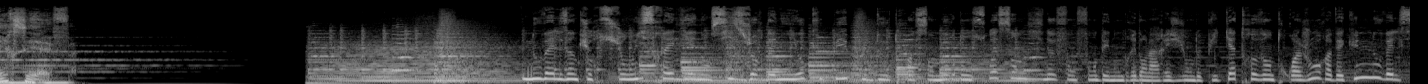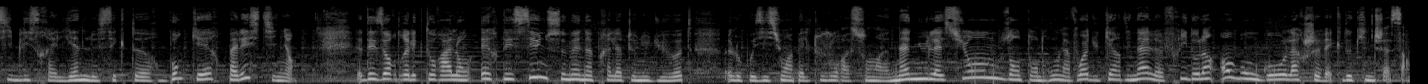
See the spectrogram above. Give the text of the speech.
RCF. Nouvelles incursions israéliennes en Cisjordanie occupée, plus de 300 morts dont 79 enfants dénombrés dans la région depuis 83 jours avec une nouvelle cible israélienne, le secteur bancaire palestinien. Désordre électoral en RDC une semaine après la tenue du vote. L'opposition appelle toujours à son annulation. Nous entendrons la voix du cardinal Fridolin Ambongo, l'archevêque de Kinshasa.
